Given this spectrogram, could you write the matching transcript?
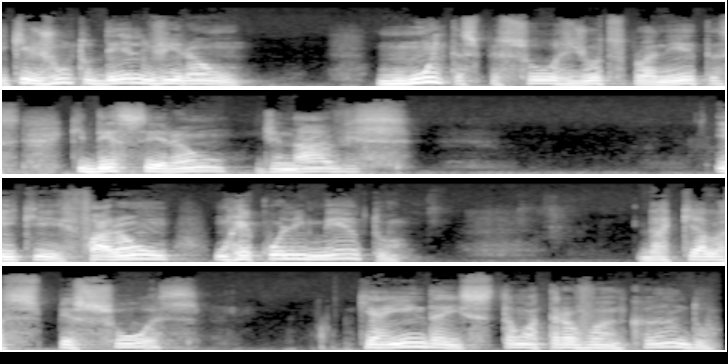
E que junto dele virão muitas pessoas de outros planetas que descerão de naves e que farão um recolhimento daquelas pessoas que ainda estão atravancando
